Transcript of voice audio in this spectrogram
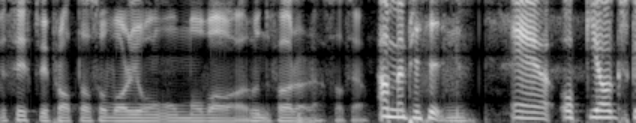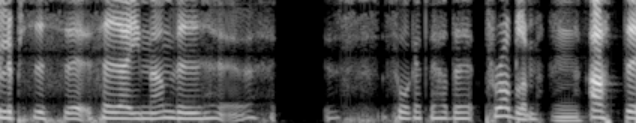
vi, sist vi pratade så var det ju om, om att vara hundförare så att säga. Ja men precis. Mm. Eh, och jag skulle precis eh, säga innan vi såg att vi hade problem, Mm. att eh,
